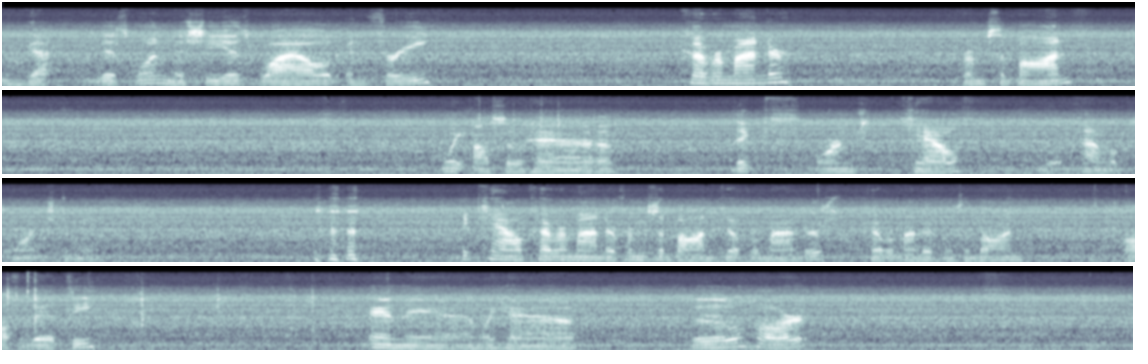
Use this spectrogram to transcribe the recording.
We've got this one, the she is wild and free. Cover minder from Siobhan. We also have the orange cow. Well, it kind of looks orange to me. the cow cover minder from Siobhan cover minders. Cover minder from Siobhan off of Etsy. And then we have the little heart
